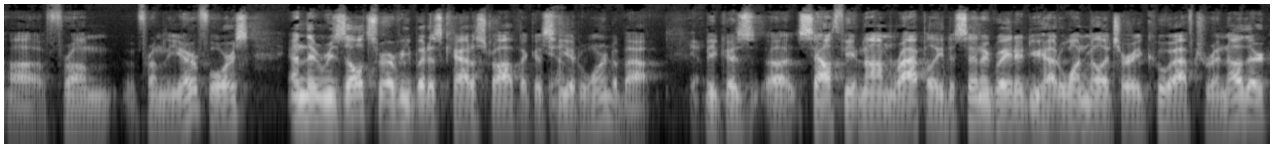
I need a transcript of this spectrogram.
uh, from, from the Air Force, and the results were every bit as catastrophic as yeah. he had warned about. Yeah. Because uh, South Vietnam rapidly disintegrated, you had one military coup after another,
